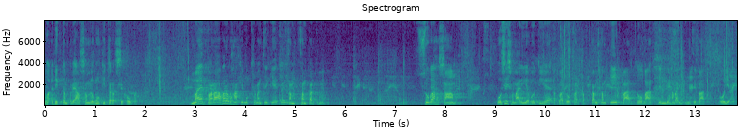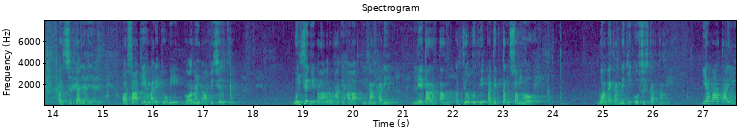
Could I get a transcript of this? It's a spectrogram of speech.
वह अधिकतम प्रयास हम लोगों की तरफ़ से होगा। मैं बराबर वहाँ के मुख्यमंत्री के संपर्क में हूँ। सुबह शाम कोशिश हमारी यह होती है, अथवा दोपहर कम से कम एक बार, दो बार दिन में हमारी उनसे बात हो जाए और स्थिति का जायजा और साथ ही हमारे जो भी गवर्नमेंट ऑफिशियल्स हैं, उनसे भी बराबर वहाँ के हालात की जानकारी लेता रहता हूँ और जो कुछ भी अधिकतम संभव है, वह मैं करने की कोशिश करता हूँ। यह बात आई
